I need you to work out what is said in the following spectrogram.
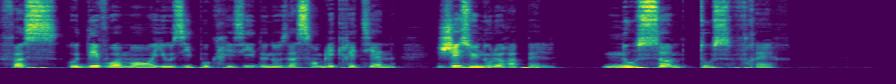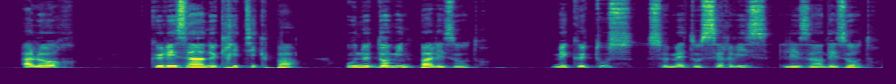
Face au dévoiement et aux hypocrisies de nos assemblées chrétiennes, Jésus nous le rappelle. Nous sommes tous frères. Alors, que les uns ne critiquent pas ou ne dominent pas les autres, mais que tous se mettent au service les uns des autres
